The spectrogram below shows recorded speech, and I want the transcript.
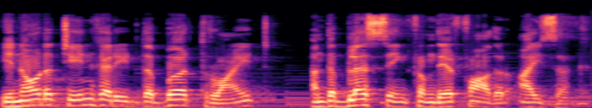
in order to inherit the birthright and the blessing from their father Isaac.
